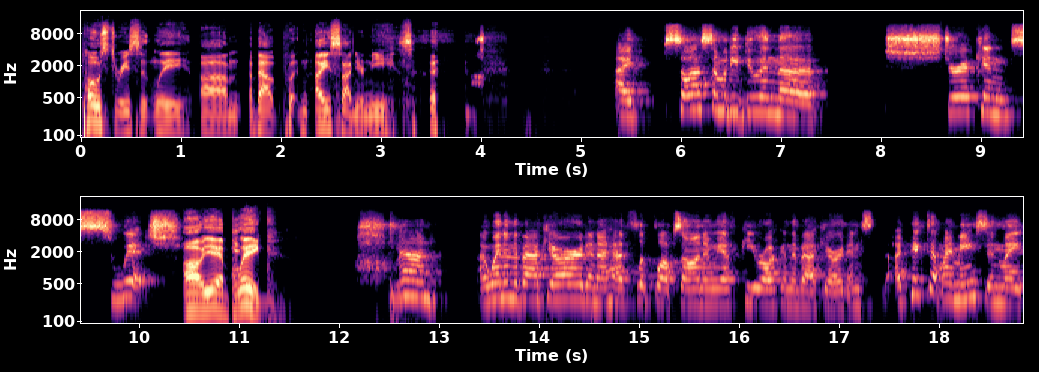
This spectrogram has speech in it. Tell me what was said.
post recently um about putting ice on your knees I saw somebody doing the shuriken switch. oh yeah blake oh, man, I went in the backyard and I had flip flops on, and we have P Rock in the backyard. And I picked up my mace, and my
